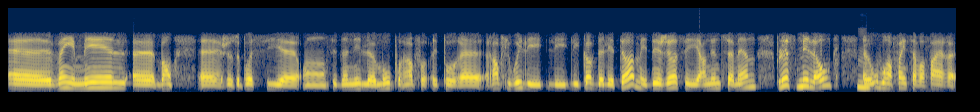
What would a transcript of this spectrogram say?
20 000. bon, euh, je ne sais pas si euh, on s'est donné le mot pour, pour euh, renflouer les, les, les coffres de l'État, mais déjà c'est en une semaine, plus 1000 autres, hmm. ou enfin ça va faire,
